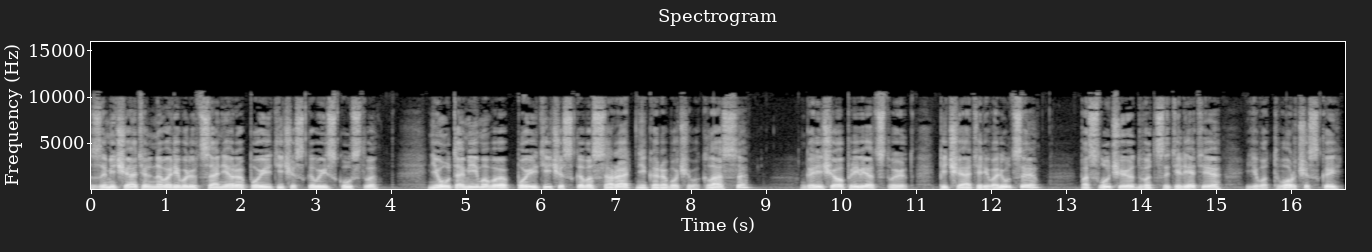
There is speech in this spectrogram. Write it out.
замечательного революционера поэтического искусства, неутомимого поэтического соратника рабочего класса, горячо приветствует печать революция по случаю двадцатилетия его творческой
